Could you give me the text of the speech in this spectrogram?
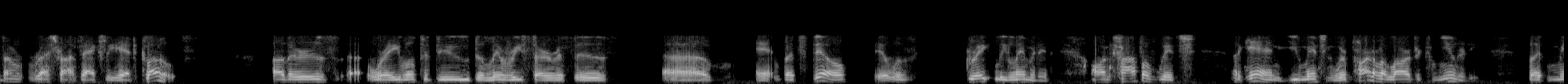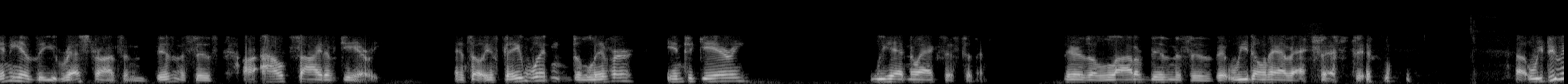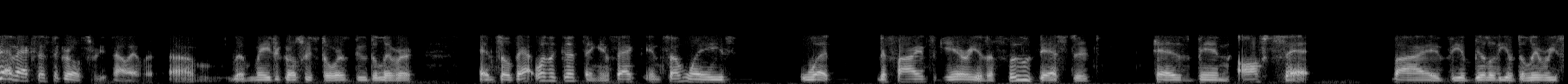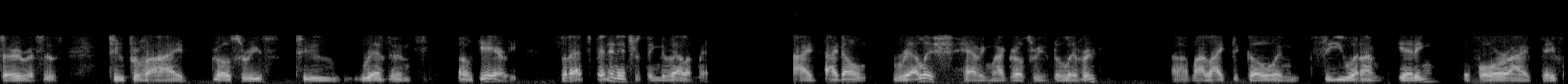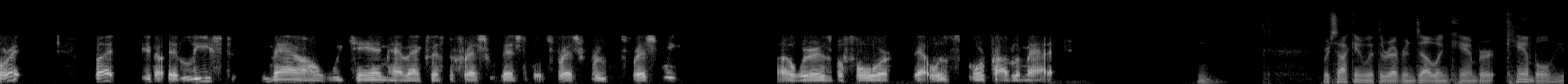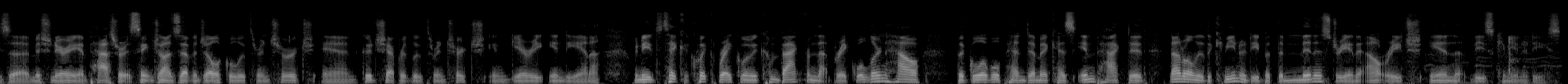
some restaurants actually had to close. Others uh, were able to do delivery services, uh, and, but still, it was greatly limited. On top of which, again, you mentioned we're part of a larger community, but many of the restaurants and businesses are outside of Gary. And so if they wouldn't deliver into Gary, we had no access to them. There's a lot of businesses that we don't have access to. uh, we do have access to groceries, however. Um, the major grocery stores do deliver. And so that was a good thing. In fact, in some ways, what defines Gary as a food desert has been offset by the ability of delivery services to provide groceries to residents of Gary. So that's been an interesting development. I I don't relish having my groceries delivered. Um, I like to go and see what I'm getting before I pay for it. But you know, at least now we can have access to fresh vegetables, fresh fruits, fresh meat, uh, whereas before that was more problematic. We're talking with the Reverend Delwyn Campbell. He's a missionary and pastor at St. John's Evangelical Lutheran Church and Good Shepherd Lutheran Church in Gary, Indiana. We need to take a quick break. When we come back from that break, we'll learn how the global pandemic has impacted not only the community, but the ministry and the outreach in these communities.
